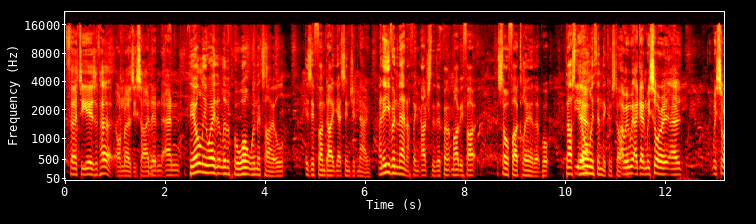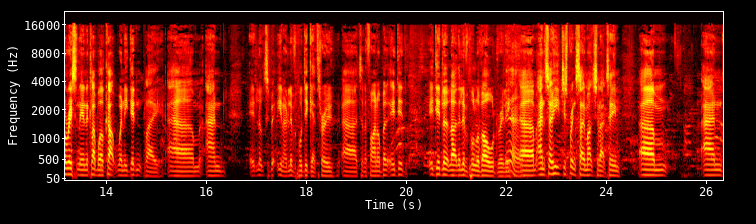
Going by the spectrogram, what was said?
30 years of hurt on Merseyside, and and The only way that Liverpool won't win the title is if Van Dijk gets injured now, and even then, I think actually they might be far, so far clear that. But that's the Yeah. only thing that can stop. I mean, we, again, we saw it. Uh, we saw recently in the Club World Cup when he didn't play, um, and it looks a bit. You know, Liverpool did get through uh, to the final, but it did. It did look like the Liverpool of old, really. Yeah. Um, and so he just brings so much to that team. Um, and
